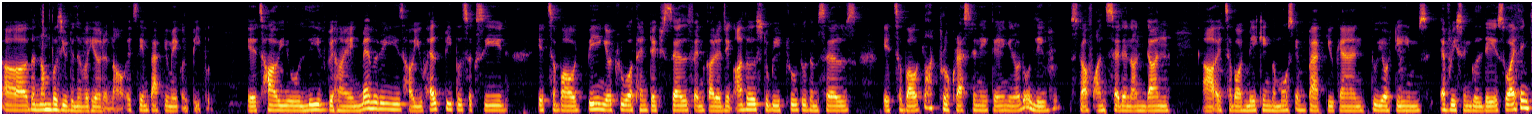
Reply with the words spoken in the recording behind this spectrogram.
uh, the numbers you deliver here and now, it's the impact you make on people. It's how you leave behind memories, how you help people succeed, it's about being your true, authentic self, encouraging others to be true to themselves. It's about not procrastinating, you know, don't leave stuff unsaid and undone. Uh, it's about making the most impact you can to your teams every single day. So I think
